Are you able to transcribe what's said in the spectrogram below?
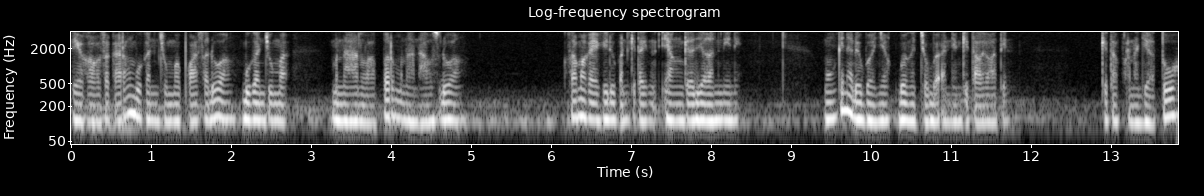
Ya kalau sekarang bukan cuma puasa doang, bukan cuma menahan lapar, menahan haus doang sama kayak kehidupan kita yang kita jalanin ini. Mungkin ada banyak banget cobaan yang kita lewatin. Kita pernah jatuh,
